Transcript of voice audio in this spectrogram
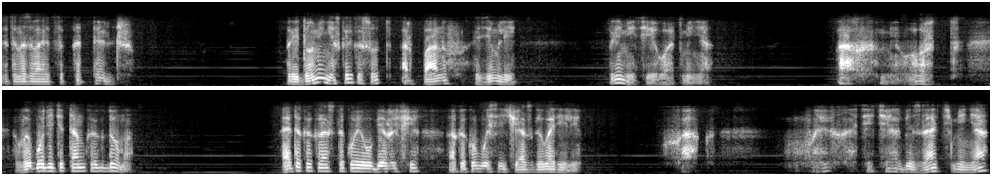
это называется коттедж. При доме несколько сот арпанов земли. Примите его от меня. Ах, милорд, вы будете там как дома. Это как раз такое убежище, о каком вы сейчас говорили. Как? Вы хотите обязать меня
